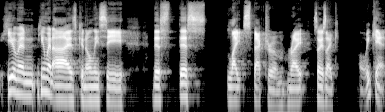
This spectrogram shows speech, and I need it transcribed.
human human eyes can only see this this light spectrum, right? So he's like, well, we can't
